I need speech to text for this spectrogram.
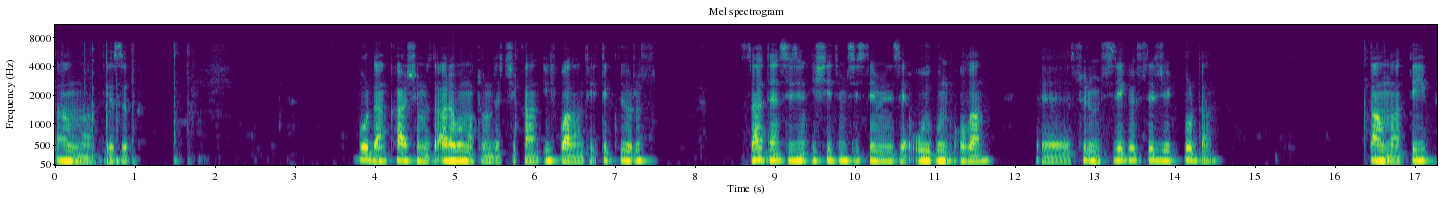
download yazıp buradan karşımızda araba motorunda çıkan ilk bağlantıyı tıklıyoruz. Zaten sizin işletim sisteminize uygun olan e, sürümü size gösterecek. Buradan download deyip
